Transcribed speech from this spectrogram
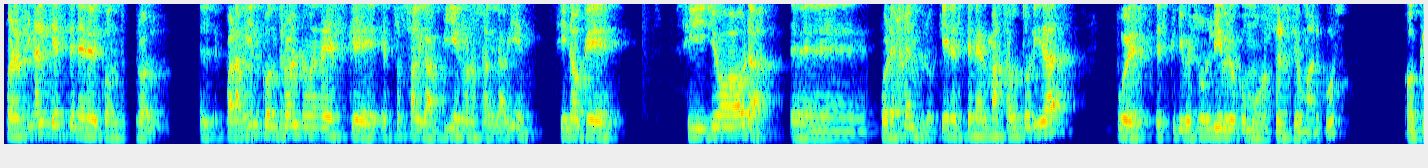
Por al final, ¿qué es tener el control? Para mí, el control no es que esto salga bien o no salga bien, sino que si yo ahora, eh, por ejemplo, quieres tener más autoridad, pues te escribes un libro como Sergio Marcus, ¿ok?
